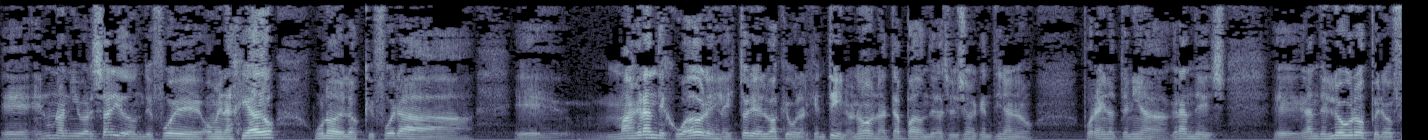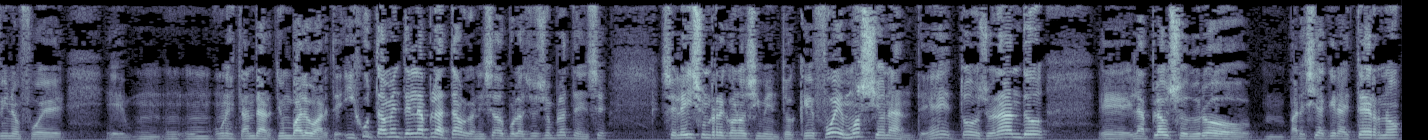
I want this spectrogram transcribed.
eh, en un aniversario donde fue homenajeado uno de los que fuera eh, más grandes jugadores en la historia del básquetbol argentino, ¿no? Una etapa donde la selección argentina no, por ahí no tenía grandes, eh, grandes logros, pero Fino fue un, un, estandarte, un baluarte. Y justamente en La Plata, organizado por la Asociación Platense, se le hizo un reconocimiento que fue emocionante, ¿eh? todos llorando, eh, el aplauso duró, mm, parecía que era eterno,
